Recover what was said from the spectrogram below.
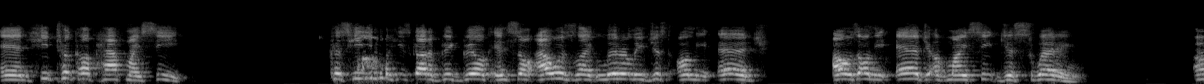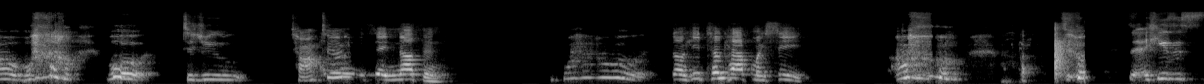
And he took up half my seat because he, you know, he's got a big build. And so I was like literally just on the edge. I was on the edge of my seat just sweating. Oh, wow. Well, did you talk to him? say nothing. Wow. So he took half my seat. Oh. so he's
